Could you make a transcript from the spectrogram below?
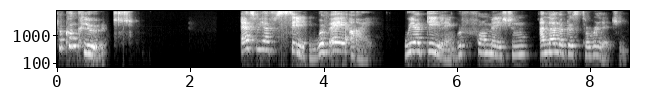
To conclude, as we have seen with AI, we are dealing with a formation analogous to religion.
